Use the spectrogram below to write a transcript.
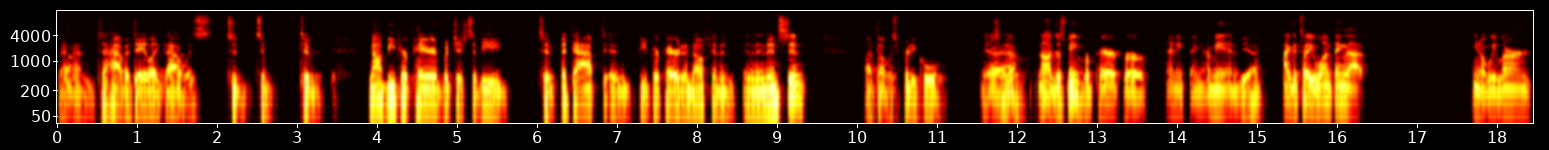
And then to have a day like that was to to to not be prepared but just to be to adapt and be prepared enough in an, in an instant i thought was pretty cool Yeah, So, yeah. No, just being um, prepared for anything. I mean, and yeah I could tell you one thing that you know we learned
